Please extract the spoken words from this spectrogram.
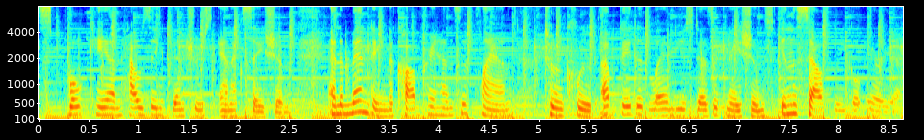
Spokane Housing Ventures annexation and amending the comprehensive plan to include updated land use designations in the South Legal area.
